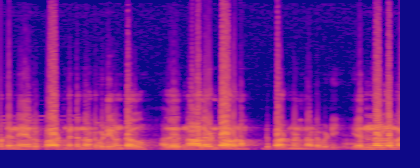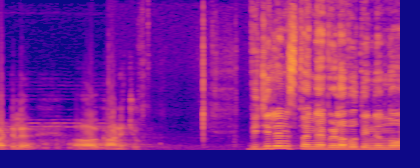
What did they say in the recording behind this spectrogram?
ഉടനെ ഡിപ്പാർട്ട്മെന്റ് നടപടി ഉണ്ടാവും. അത് നാളെ ഉണ്ടാവണം ഡിപ്പാർട്ട്മെന്റ് നടപടി. എന്നുള്ള മട്ടിൽ കാണിച്ചു. വിജിലൻസ് തന്നെ വിളവ് തിന്നുന്നോ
